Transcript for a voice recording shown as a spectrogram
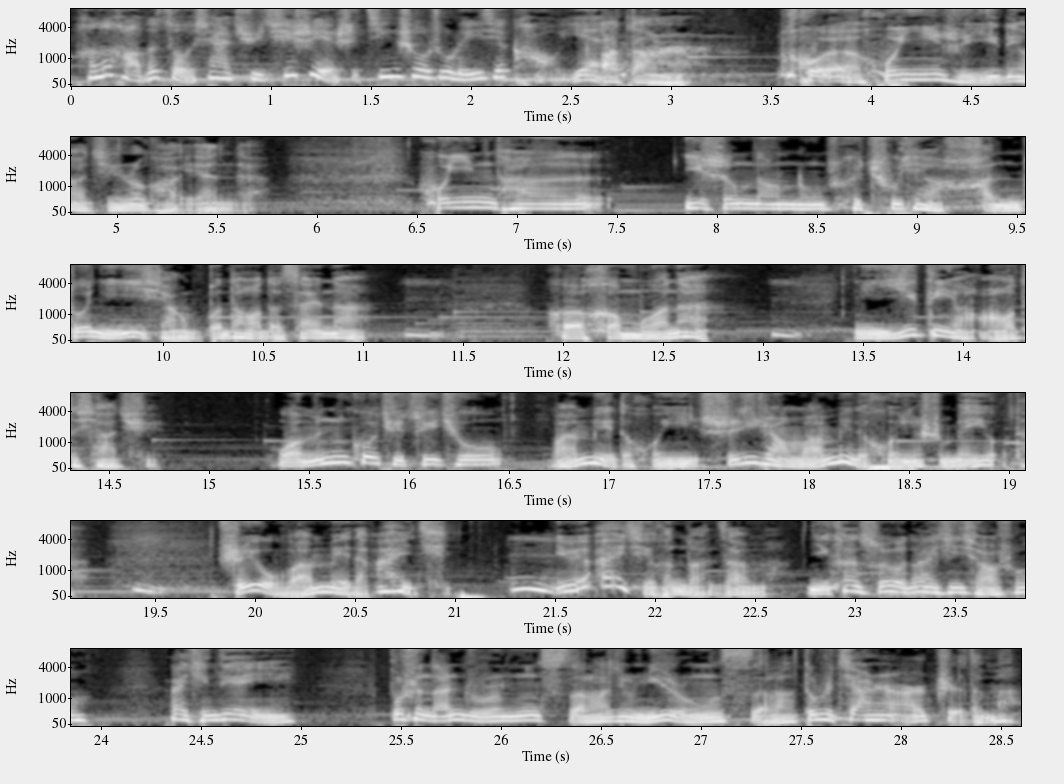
很好的走下去，其实也是经受住了一些考验。啊，当然，婚呃婚姻是一定要经受考验的。婚姻它一生当中会出现很多你意想不到的灾难，嗯，和和磨难，嗯，你一定要熬得下去。我们过去追求完美的婚姻，实际上完美的婚姻是没有的，嗯，只有完美的爱情，嗯因为爱情很短暂嘛。你看所有的爱情小说、爱情电影，不是男主人公死了，就是女主人公死了，都是戛然而止的嘛，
